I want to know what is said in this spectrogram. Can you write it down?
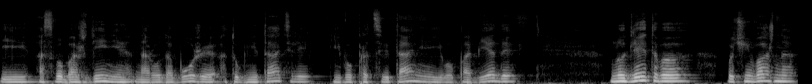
и освобождения народа Божия от угнетателей, его процветания, его победы. Но для этого очень важно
